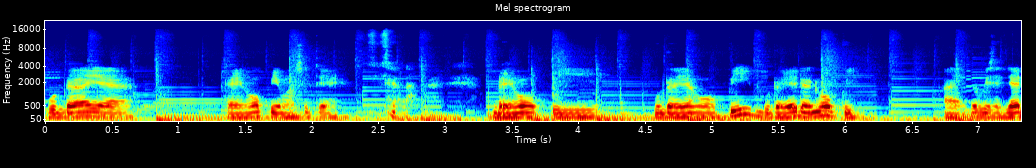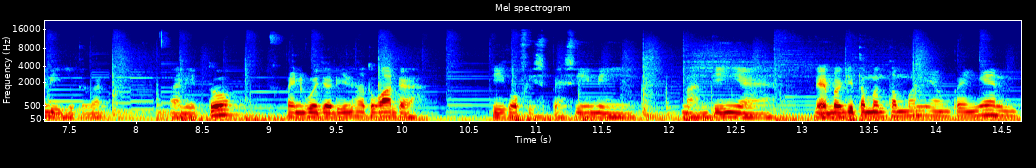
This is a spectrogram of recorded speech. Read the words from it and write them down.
budaya, kayak ngopi maksudnya. Budaya ngopi, budaya ngopi, budaya dan ngopi. Nah itu bisa jadi gitu kan. Dan itu pengen gue jadiin satu wadah di coffee space ini nantinya. Dan bagi teman-teman yang pengen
